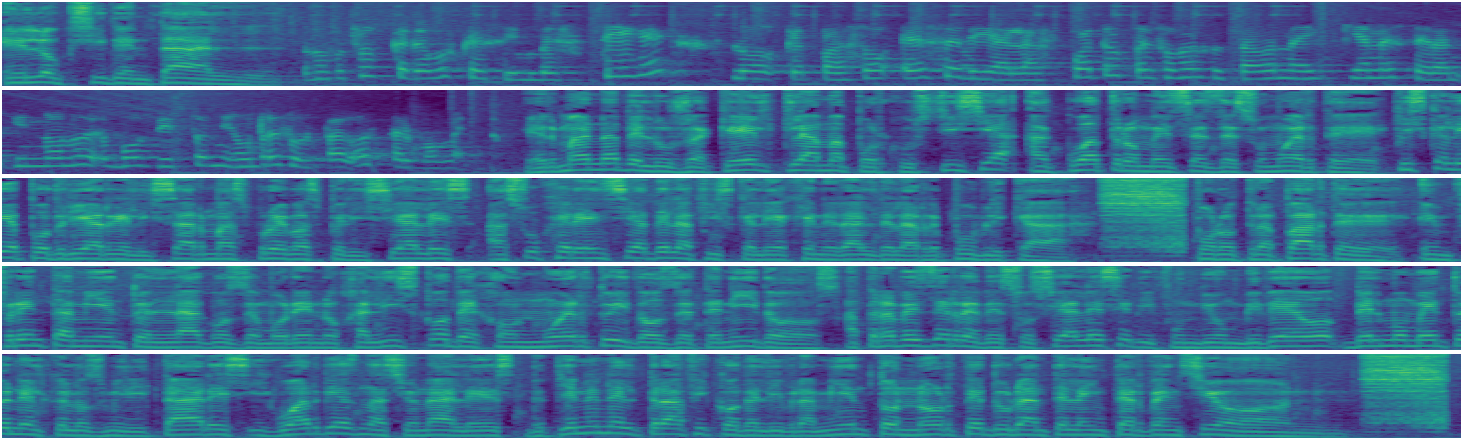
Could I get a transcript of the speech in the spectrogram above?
El Occidental. Nosotros queremos que se investigue lo que pasó ese día, las cuatro personas que estaban ahí, quiénes eran, y no hemos visto ni un resultado hasta el momento. Hermana de Luz Raquel clama por justicia a cuatro meses de su muerte. Fiscalía podría realizar más pruebas periciales a sugerencia de la Fiscalía General de la República. Por otra parte, enfrentamiento en Lagos de Moreno, Jalisco deja un muerto y dos detenidos. A través de redes sociales se difundió un video del momento en el que los militares y guardias nacionales detienen el tráfico de libramiento norte durante la intervención.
